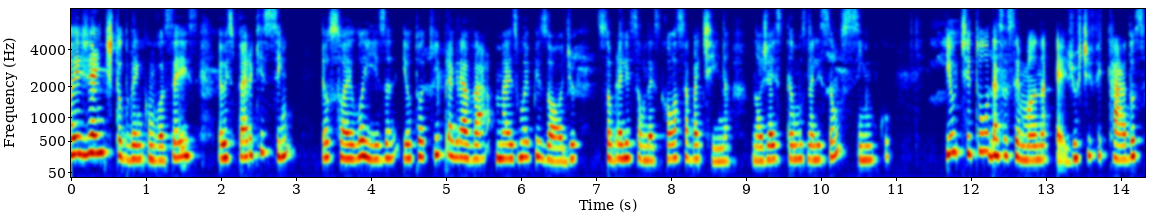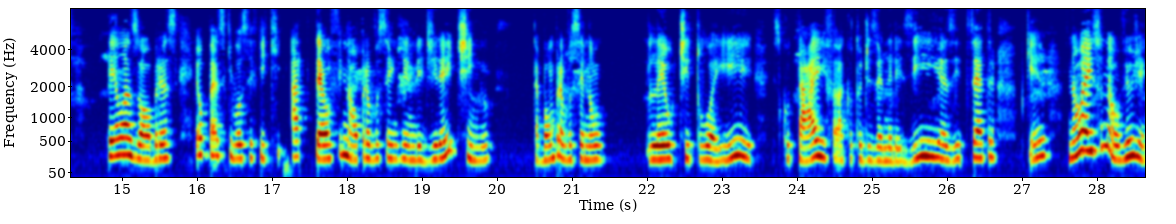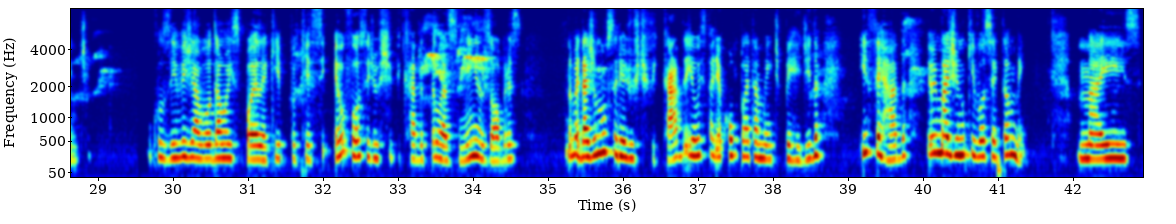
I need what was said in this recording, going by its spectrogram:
Oi, gente, tudo bem com vocês? Eu espero que sim. Eu sou a Heloísa e eu tô aqui para gravar mais um episódio sobre a lição da Escola Sabatina. Nós já estamos na lição 5 e o título dessa semana é Justificados pelas Obras. Eu peço que você fique até o final para você entender direitinho, tá bom? Para você não ler o título aí, escutar e falar que eu tô dizendo heresias e etc. Porque não é isso, não, viu, gente? Inclusive, já vou dar um spoiler aqui, porque se eu fosse justificada pelas minhas obras, na verdade eu não seria justificada e eu estaria completamente perdida e ferrada. Eu imagino que você também. Mas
